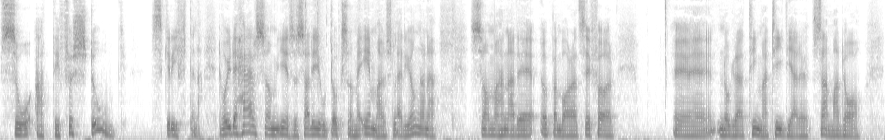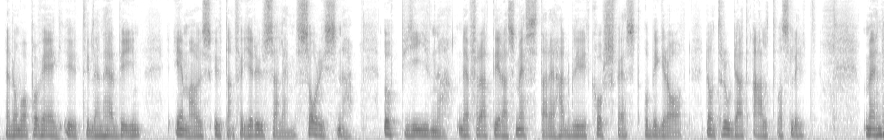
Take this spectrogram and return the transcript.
så att de förstod skrifterna. Det var ju det här som Jesus hade gjort också med Emmauslärjungarna som han hade uppenbarat sig för eh, några timmar tidigare samma dag när de var på väg ut till den här byn Emmaus utanför Jerusalem, sorgsna, uppgivna därför att deras mästare hade blivit korsfäst och begravd. De trodde att allt var slut. Men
